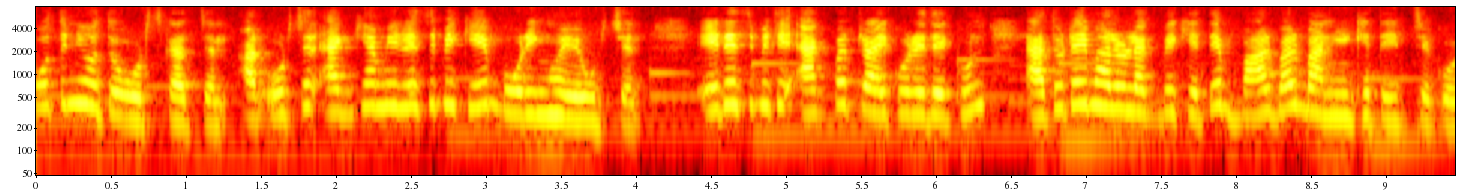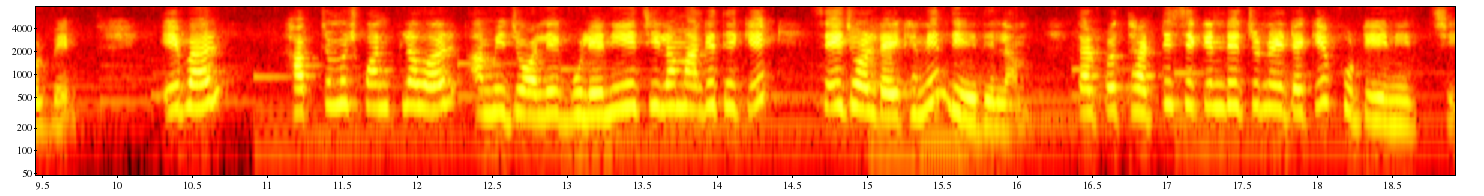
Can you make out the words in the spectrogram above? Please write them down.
প্রতিনিয়ত ওটস খাচ্ছেন আর ওটসের একঘেয়েমি রেসিপি খেয়ে বোরিং হয়ে উঠছেন, এই রেসিপিটি একবার ট্রাই করে দেখুন, এতটাই ভালো লাগবে খেতে, বারবার বানিয়ে খেতে ইচ্ছে করবে। এবার হাফ চামচ কর্নফ্লাওয়ার আমি জলে গুলে নিয়েছিলাম আগে থেকে, সেই জলটা এখানে দিয়ে দিলাম। তারপর থার্টি সেকেন্ডের জন্য এটাকে ফুটিয়ে নিচ্ছি।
